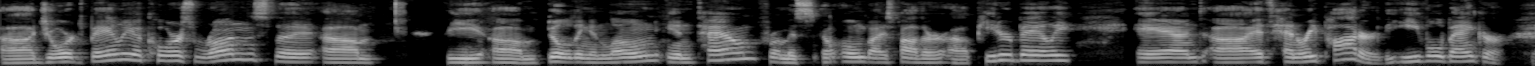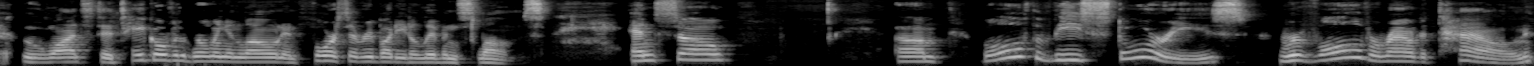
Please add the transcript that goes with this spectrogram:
Uh, George Bailey, of course, runs the um, the um, building and loan in town from his owned by his father uh, Peter Bailey and uh, it's Henry Potter, the evil banker who wants to take over the building and loan and force everybody to live in slums. And so, um, both of these stories revolve around a town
